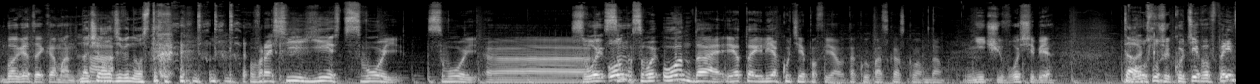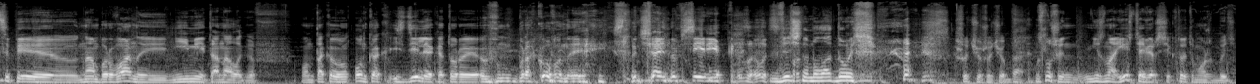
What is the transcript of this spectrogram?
богатая команда. Начало А. 90-х. В России есть свой свой э, Свой с- он? свой он, да, это Илья Кутепов, я вот такую подсказку вам дам. Ничего себе. Так. Ну, слушай, Кутепов, в принципе, number one и не имеет аналогов Он, такой, он, он как изделие, которое бракованное случайно в серии оказалось. Вечно молодой. Шучу, шучу. Ну, слушай, не знаю, есть у тебя версии, кто это может быть?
